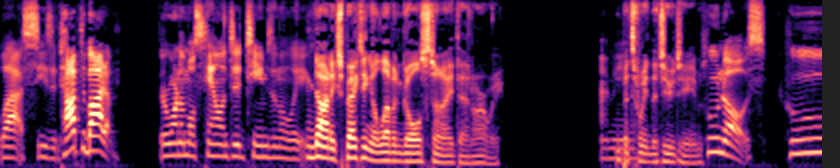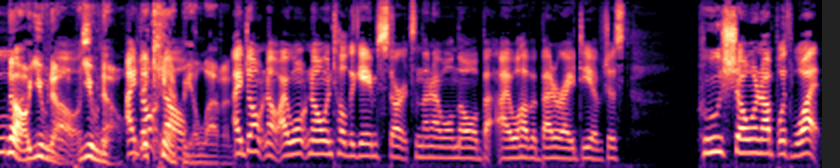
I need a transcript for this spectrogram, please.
last season, top to bottom. They're one of the most talented teams in the league. Not expecting 11 goals tonight, then, are we? I mean, between the two teams, who knows? Who? No, you know, you know. I It don't can't know. be 11. I don't know. I won't know until the game starts, and then I will know. About, I will have a better idea of just who's showing up with what.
